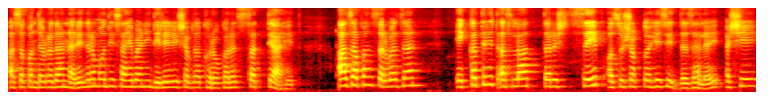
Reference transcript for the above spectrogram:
असं पंतप्रधान नरेंद्र मोदी साहेबांनी दिलेले शब्द खरोखरच सत्य आहेत. आज आपण सर्वजण एकत्रित असलात तर सेफ असू शकतो हे सिद्ध झालं आहे असे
